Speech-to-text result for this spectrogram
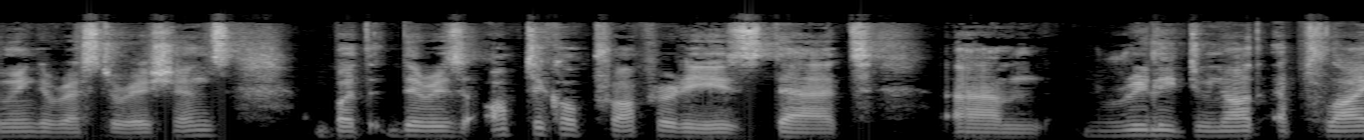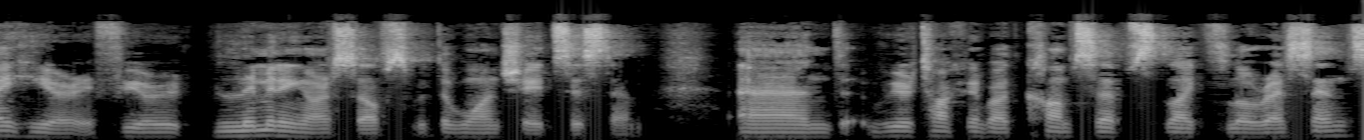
doing the restorations. But there is optical properties that um, really do not apply here if you're limiting ourselves with the one shade system. And we're talking about concepts like fluorescence,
